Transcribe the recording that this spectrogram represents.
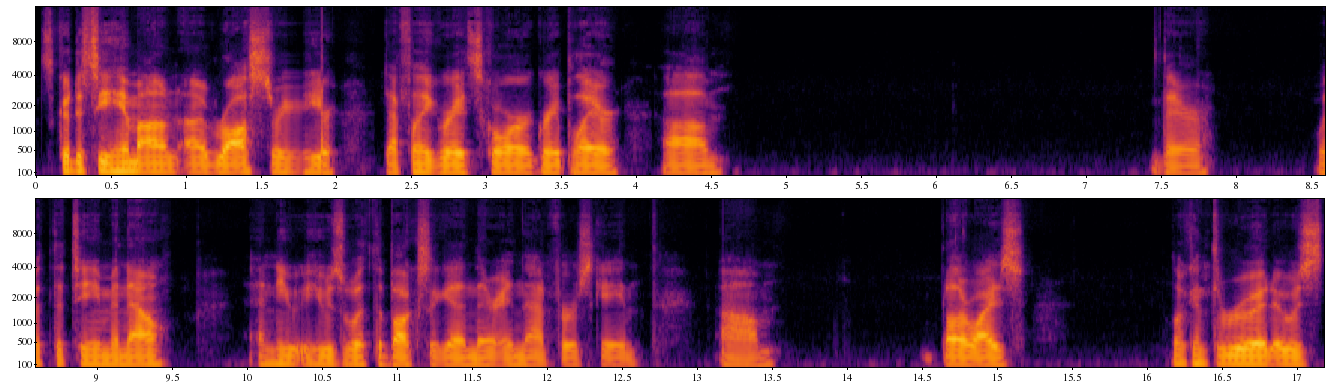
it's good to see him on a roster here. Definitely a great scorer, great player. Um, there with the team, and now, and he he was with the Bucks again there in that first game. Um, but otherwise, looking through it, it was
